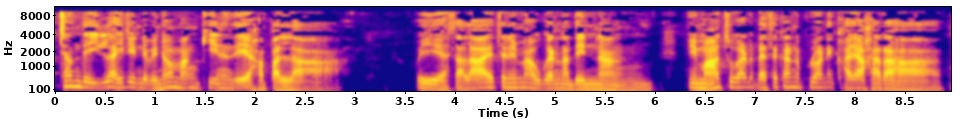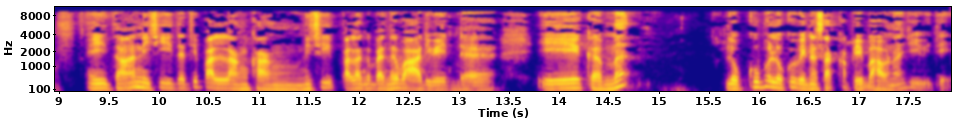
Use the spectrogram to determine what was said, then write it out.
ඡන්දේ ඉල්ලා හිටින්න වෙනවා මං කියන දේ අහපල්ලා. ඔය සලායතනෙම උගන්ලා දෙන්නම්. මේ මාත්‍රකාට බැස ගන්න පුළුවන් කය හරහා. එයිතා නිචීදති පල්ලංකං නිචි පළඟ බැඳ වාඩි වෙන්න. ඒකම ලොකුම ලොකු වෙනසක් අපේ භාවනා ජීවිතේ.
